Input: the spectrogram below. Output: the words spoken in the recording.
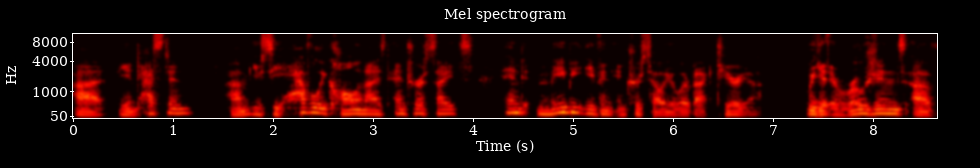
uh, the intestine. Um, you see heavily colonized enterocytes and maybe even intracellular bacteria. We get erosions of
